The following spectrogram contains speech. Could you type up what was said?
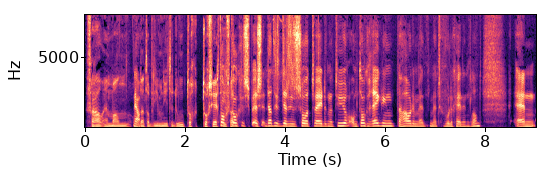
vrouw en man, om dat op die manier te doen. Toch, toch zegt toch, van... toch, dat, is, dat is een soort tweede natuur om toch rekening te houden met, met gevoeligheden in het land. En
